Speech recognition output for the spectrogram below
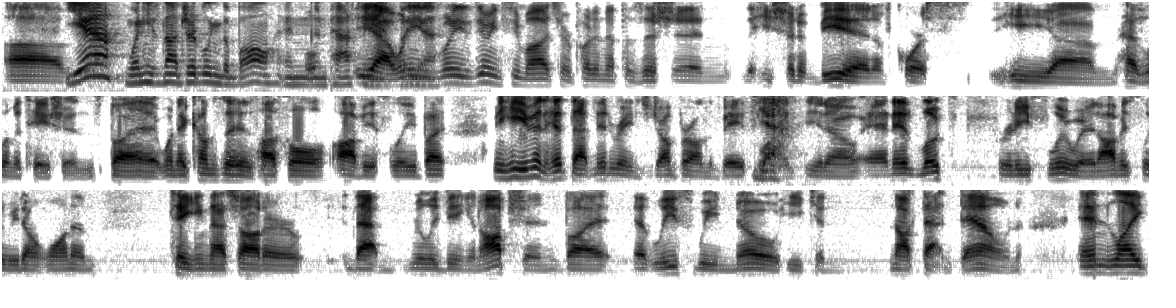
uh, yeah, when he's not dribbling the ball and, and passing. Yeah, it, when he's yeah. when he's doing too much or put in a position that he shouldn't be in, of course he um, has limitations. But when it comes to his hustle, obviously, but I mean, he even hit that mid range jumper on the baseline, yeah. you know, and it looked pretty fluid. Obviously, we don't want him taking that shot or that really being an option, but at least we know he can knock that down. And like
